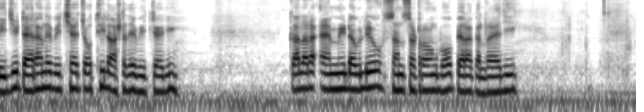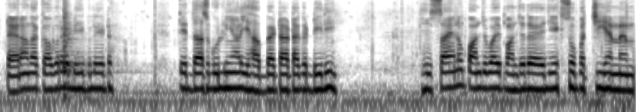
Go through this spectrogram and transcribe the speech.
ਤੀਜੀ ਟਾਇਰਾਂ ਦੇ ਪਿੱਛੇ ਹੈ, ਚੌਥੀ ਲਾਸਟ ਦੇ ਵਿੱਚ ਹੈ ਜੀ। ਕਲਰ ਐਮਈਡਬਲਯੂ ਸਨ ਸਟਰੋਂਗ ਬਹੁਤ ਪਿਆਰਾ ਕਲਰ ਹੈ ਜੀ। ਟਾਇਰਾਂ ਦਾ ਕਵਰ ਹੈ ਡੀ ਪਲੇਟ ਤੇ 10 ਗੁੱਲੀਆਂ ਵਾਲੀ ਹੱਬ ਹੈ ਟਾਟਾ ਗੱਡੀ ਦੀ। ਹਿੱਸਾ ਇਹਨੂੰ 5x5 ਦਾ ਹੈ ਜੀ 125 mm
